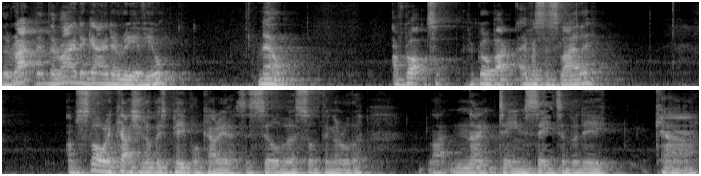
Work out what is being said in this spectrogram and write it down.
The, right, the rider guide rear view. Now, I've got, I go back ever so slightly, I'm slowly catching up this people carrier. It's a silver something or other, like 19 seater bloody car.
